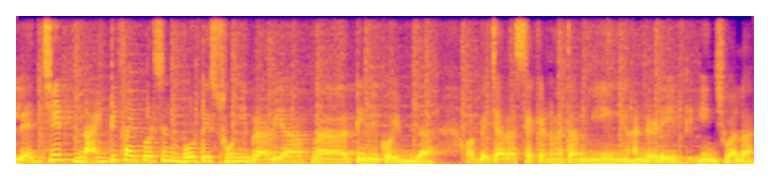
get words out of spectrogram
लेजिट 95 परसेंट वोट इस सोनी ब्राविया टीवी को ही मिला। और बेचारा सेकंड में था मी 108 इंच वाला।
